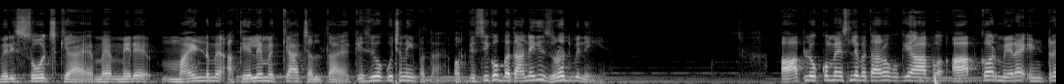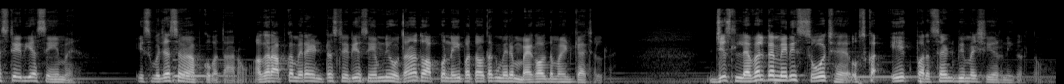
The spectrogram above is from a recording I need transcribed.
मेरी सोच क्या है, मैं, मेरे माइंड में अकेले में क्या चलता है, किसी को कुछ नहीं पता है और किसी को बताने की ज़रूरत भी नहीं है। आप लोग को मैं इसलिए बता रहा हूँ क्योंकि आप, आपका और मेरा इंटरेस्ट एरिया सेम है। इस वजह से मैं आपको बता रहा हूँ। अगर आपका मेरा इंटरेस्ट एरिया सेम नहीं होता ना तो आपको नहीं पता होता कि मेरे बैक ऑफ़ द माइंड क्या चल रहा है। जिस लेवल पे मेरी सोच है, उसका एक परसेंट भी मैं शेयर नहीं करता हूँ।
